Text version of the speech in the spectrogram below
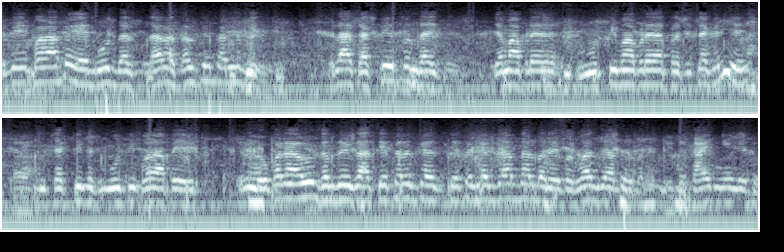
એટલે એ ફળ આપે મૂળ દર અસલ ચેતન નથી. એટલે આ શક્તિ ઉત્પન્ન થાય છે. જેમ આપણે મૂર્તિમાં આપણે પ્રતિષ્ઠા કરીએ અને શક્તિ પછી મૂર્તિ ફળ આપે. એટલે લોકોને આવું સમજાયું કે આ ચેતન જ ચેતન જ જવાબદાર બને ભગવાન જવાબદાર બને. એ થાય જ નહીં લેતો.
